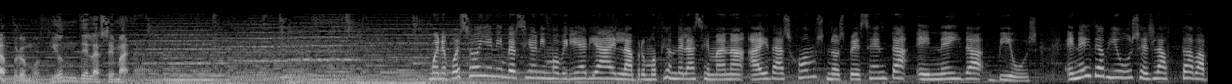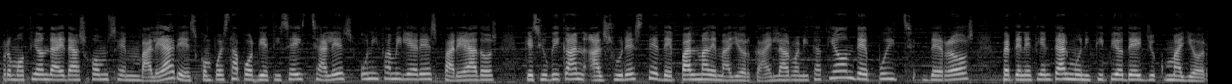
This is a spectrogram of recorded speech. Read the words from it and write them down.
La promoción de la semana. Bueno, pues hoy en Inversión Inmobiliaria, en la promoción de la semana, Aidas Homes nos presenta Eneida Views. Eneida Views es la octava promoción de Aidas Homes en Baleares, compuesta por 16 chalés unifamiliares pareados que se ubican al sureste de Palma de Mallorca, en la urbanización de Puig de Ros, perteneciente al municipio de Llucmayor.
